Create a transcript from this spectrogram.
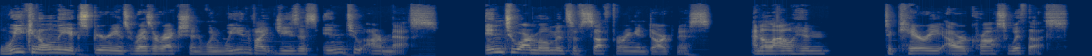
We can only experience resurrection when we invite Jesus into our mess, into our moments of suffering and darkness, and allow Him to carry our cross with us,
